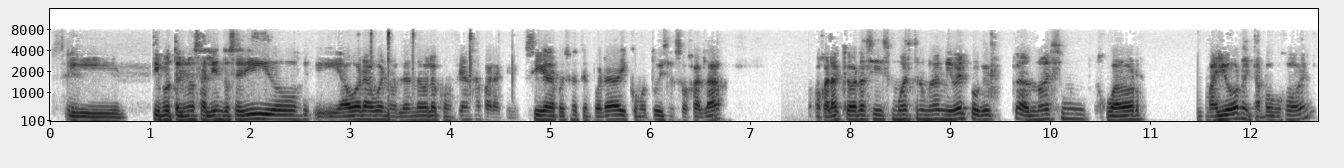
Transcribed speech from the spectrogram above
Sí. Y tipo terminó saliendo cedido y ahora, bueno, le han dado la confianza para que siga la próxima temporada y como tú dices, ojalá, ojalá que ahora sí muestre un gran nivel porque, claro, no es un jugador mayor ni tampoco joven,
